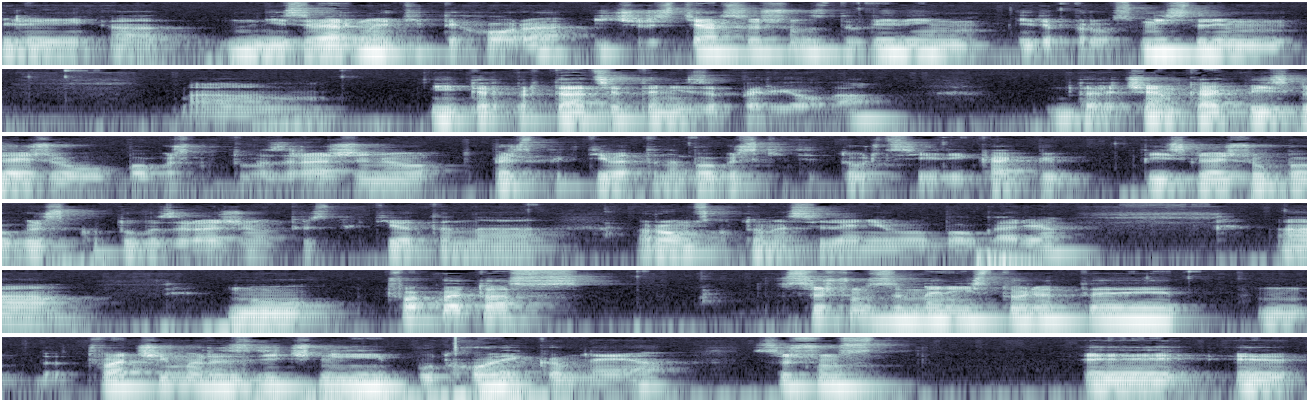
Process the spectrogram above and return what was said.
или а, низвергнатите хора и чрез тях всъщност да видим и да преосмислим интерпретацията ни за периода да речем как би изглеждало българското възраждане от перспективата на българските турци или как би изглеждало българското възраждане от перспективата на ромското население в България. А, но това, което аз всъщност за мен историята е това, че има различни подходи към нея, всъщност е, е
